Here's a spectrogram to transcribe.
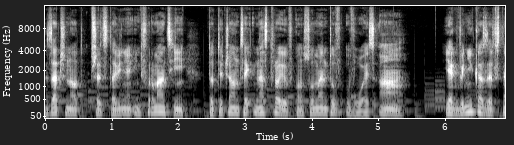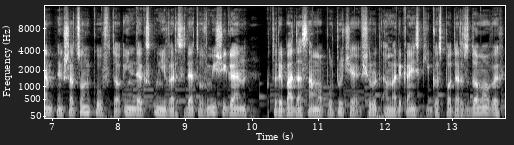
zacznę od przedstawienia informacji dotyczącej nastrojów konsumentów w USA. Jak wynika ze wstępnych szacunków, to indeks Uniwersytetu w Michigan, który bada samopoczucie wśród amerykańskich gospodarstw domowych,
